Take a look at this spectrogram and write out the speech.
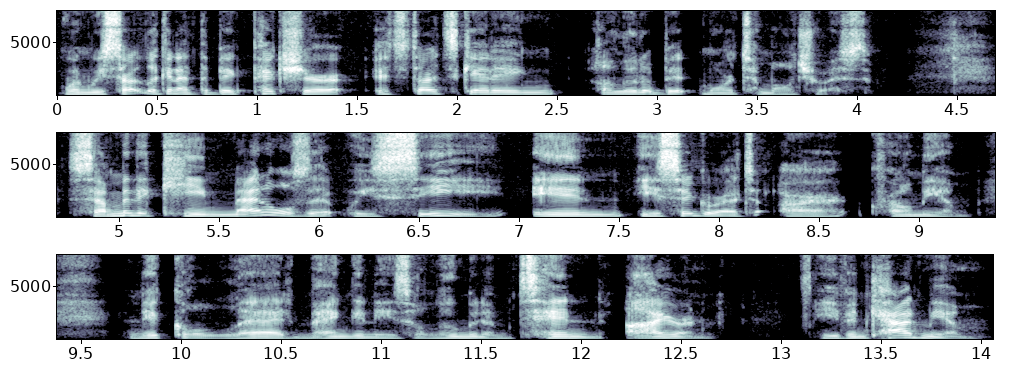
when we start looking at the big picture, it starts getting a little bit more tumultuous. Some of the key metals that we see in e cigarettes are chromium, nickel, lead, manganese, aluminum, tin, iron, even cadmium,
